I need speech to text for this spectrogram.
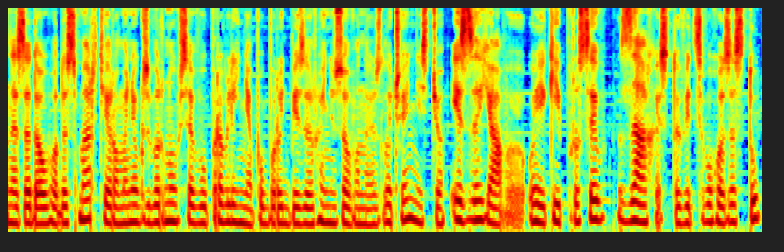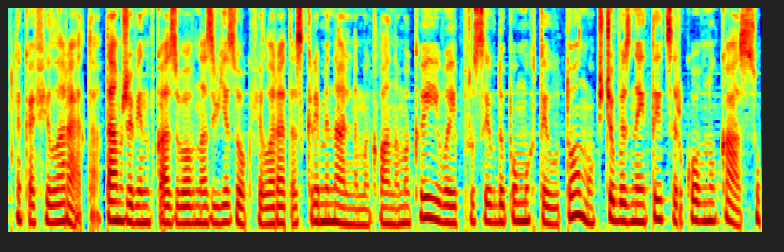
Незадовго до смерті Романюк звернувся в управління по боротьбі з організованою злочинністю із заявою, у якій просив захисту від свого заступника Філарета. Там же він вказував на зв'язок Філарета з кримінальними кланами Києва і просив допомогти у тому, щоб знайти церковну касу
